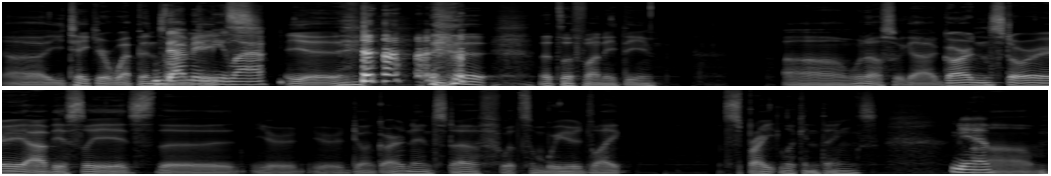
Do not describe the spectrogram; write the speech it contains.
Uh, you take your weapons. That made me laugh. Yeah. That's a funny theme. Um, what else we got? Garden story. Obviously, it's the you're you're doing gardening stuff with some weird like sprite looking things. Yeah. Um,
